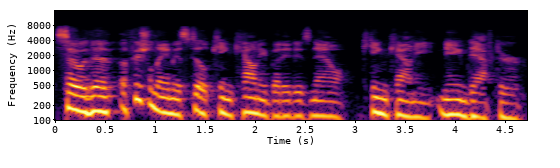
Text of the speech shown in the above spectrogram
So the official name is still King County, but it is now King County, named after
